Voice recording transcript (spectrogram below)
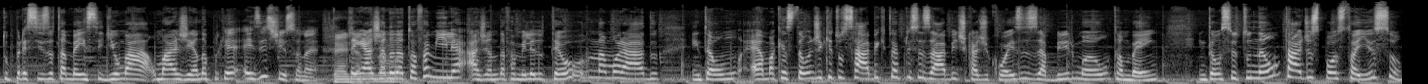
tu precisa também seguir uma, uma agenda, porque existe isso, né? Tem a agenda a do agenda da tua família, a agenda da família do teu namorado. Então é uma questão de que tu sabe que tu vai precisar abdicar de coisas, abrir mão também. Então se tu não tá disposto a isso,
